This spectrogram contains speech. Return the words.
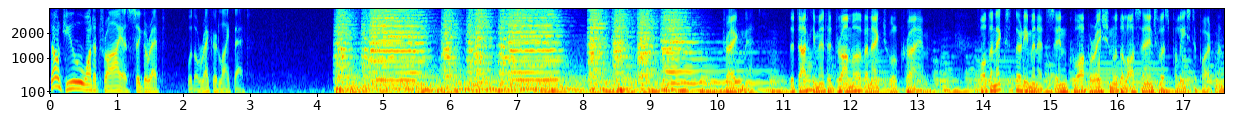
Don't you want to try a cigarette with a record like that? Dragnet, the documented drama of an actual crime. For the next 30 minutes, in cooperation with the Los Angeles Police Department,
